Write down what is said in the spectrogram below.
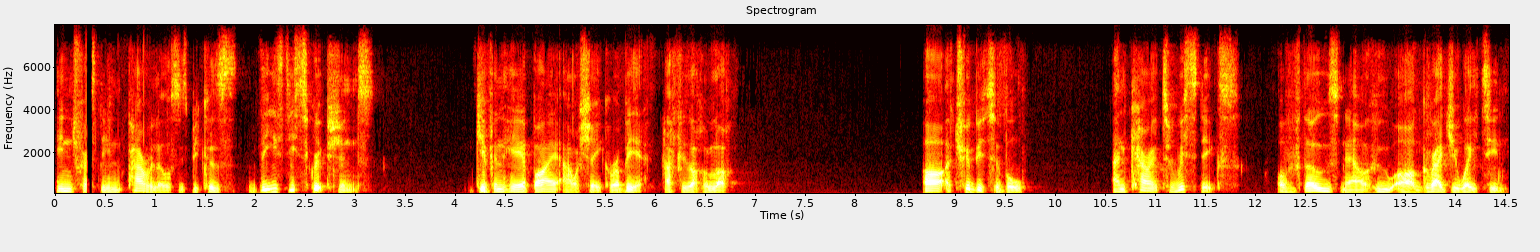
interesting parallels is because these descriptions given here by our Sheikh Rabi, Hafizahullah, are attributable and characteristics of those now who are graduating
